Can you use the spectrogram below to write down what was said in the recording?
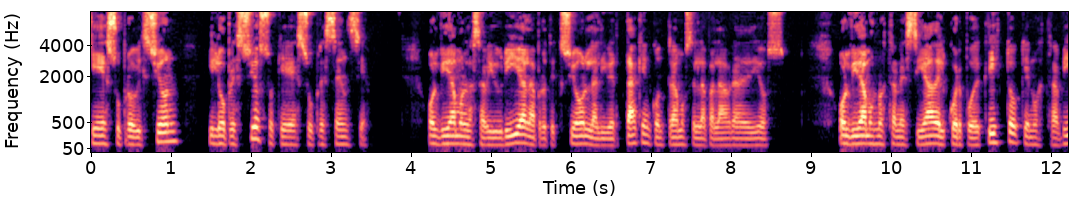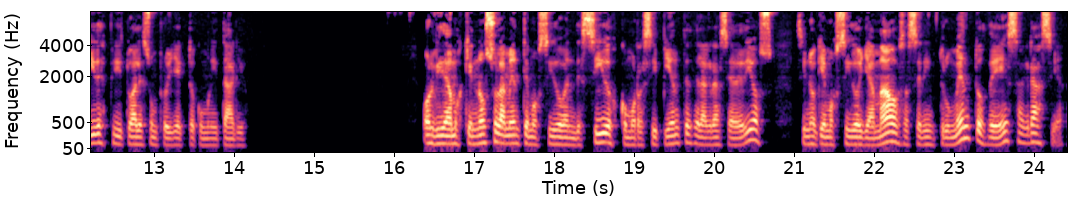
que es su provisión y lo precioso que es su presencia. Olvidamos la sabiduría, la protección, la libertad que encontramos en la palabra de Dios. Olvidamos nuestra necesidad del cuerpo de Cristo, que nuestra vida espiritual es un proyecto comunitario. Olvidamos que no solamente hemos sido bendecidos como recipientes de la gracia de Dios, sino que hemos sido llamados a ser instrumentos de esa gracia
